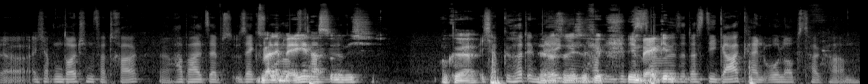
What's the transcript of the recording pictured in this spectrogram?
Äh, ich habe einen deutschen Vertrag, ja, habe halt selbst sechs Weil in Belgien hast du nämlich, okay. Ich habe gehört, in Ja, das Belgien nicht so viel. haben, In Belgien- dass die gar keinen Urlaubstag haben.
